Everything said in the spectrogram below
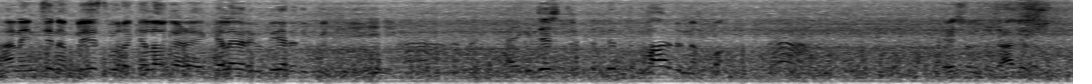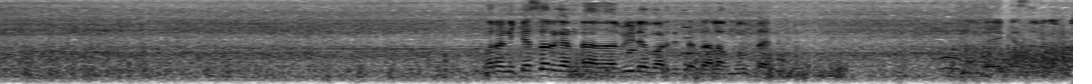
ನಾನು ಇಂಚಿನ ಪ್ಲೇಸ್ ಪೂರ ಕೆಲವು ಕಡೆ ಕೆಲವರಿಗೆ ಬೇರೆ ದಿಕ್ಕುಜಿ ಹಾಗೆ ಜಸ್ಟ್ ಹಾಡು ನಪ್ಪ. ಎಷ್ಟು ಉಂಟು ಬರ ನೀ ಕೆಸರು ಗಂಟ ವಿಡಿಯೋ ಬರ್ತಿತ್ತಲ್ಲ ಅಲ್ಲ ಅದೇ ಕೆಸರು ಗಂಟ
